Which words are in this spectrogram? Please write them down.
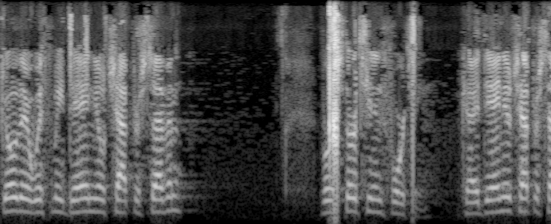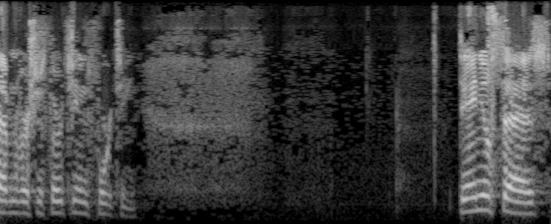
go there with me, Daniel chapter 7, verse 13 and 14. Okay, Daniel chapter 7, verses 13 and 14. Daniel says,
